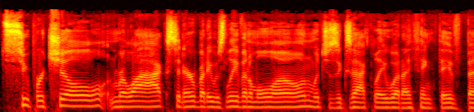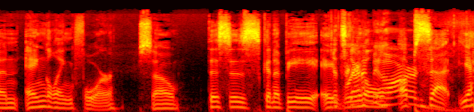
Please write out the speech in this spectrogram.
super chill and relaxed, and everybody was leaving them alone, which is exactly what I think they've been angling for. So this is going to be a It's real be upset. Yeah,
